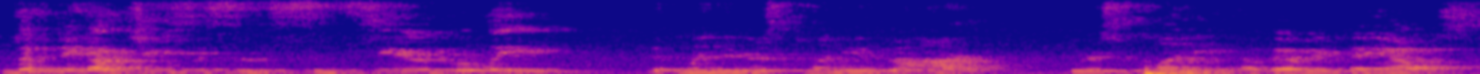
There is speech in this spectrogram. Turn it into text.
lifting up Jesus' sincere belief that when there is plenty of God, there is plenty of everything else.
